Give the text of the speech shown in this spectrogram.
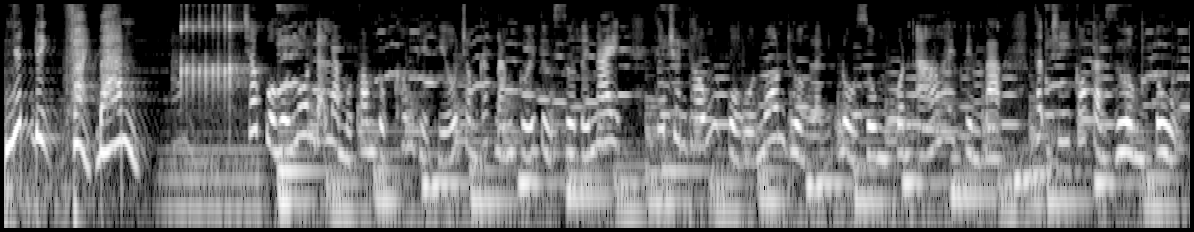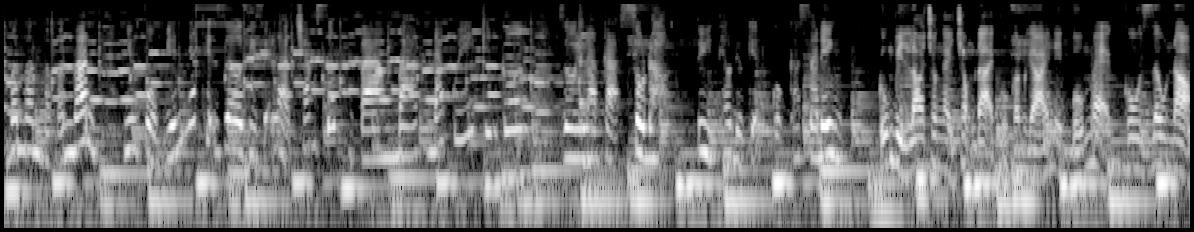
Nhất định phải ban. Trao của hồi môn đã là một phong tục không thể thiếu trong các đám cưới từ xưa tới nay. Theo truyền thống, của hồi môn thường là những đồ dùng, quần áo hay tiền bạc, thậm chí có cả giường, tủ, vân vân và vân vân. Nhưng phổ biến nhất hiện giờ thì sẽ là trang sức, vàng, bạc, đá quý, kim cương, rồi là cả sổ đỏ, tùy theo điều kiện của các gia đình. Cũng vì lo cho ngày trọng đại của con gái nên bố mẹ cô dâu nọ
